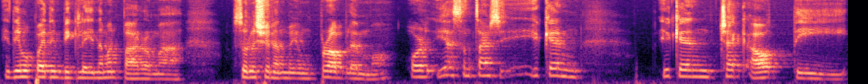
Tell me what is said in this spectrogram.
Hindi mo pwedeng biglayin naman para ma-solusyonan mo yung problem mo. Or, yeah, sometimes you can you can check out the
